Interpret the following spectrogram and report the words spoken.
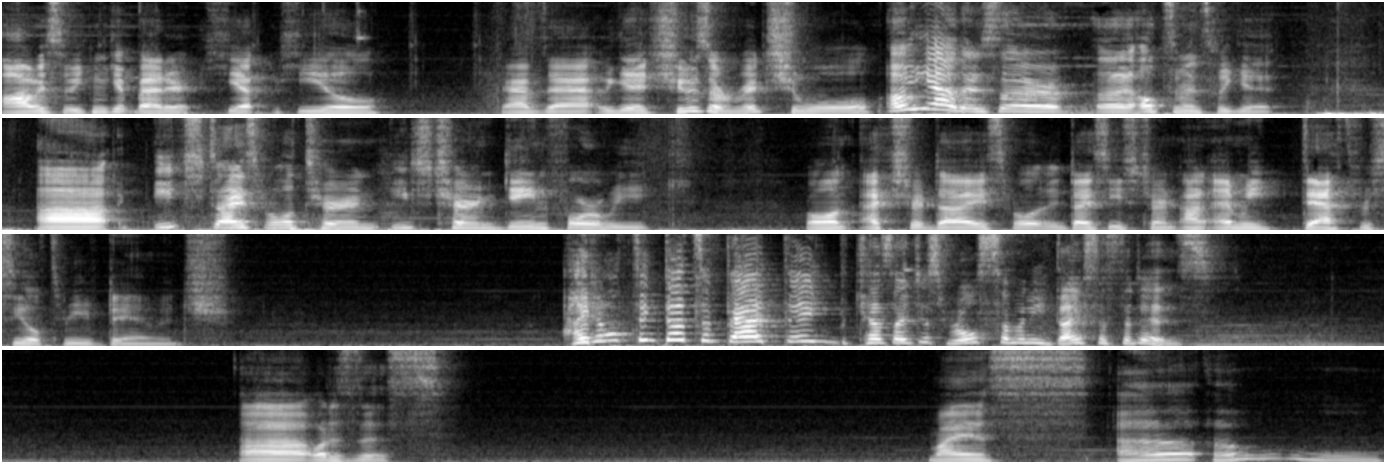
Obviously, we can get better. Yep, heal. Grab that. We get to choose a ritual. Oh, yeah, there's our uh, ultimates we get. Uh, each dice roll a turn. Each turn gain 4 weak. Roll an extra dice. Roll a dice each turn. On enemy death, receive 3 damage. I don't think that's a bad thing because I just roll so many dice as it is. Uh, what is this? Minus, uh, oh.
